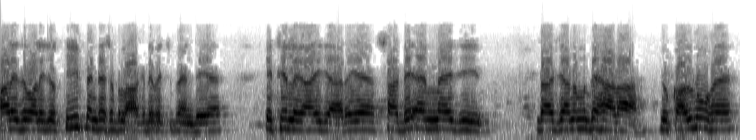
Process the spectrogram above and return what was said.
ਆਲੇ ਦੁਆਲੇ ਜੋ 30 ਪਿੰਡ ਇਸ ਬਲਾਕ ਦੇ ਵਿੱਚ ਪੈਂਦੇ ਆ, ਇੱਥੇ ਲਗਾਏ ਜਾ ਰਹੇ ਆ। ਸਾਡੇ ਐਮਏ ਜੀ ਦਾ ਜਨਮ ਦਿਹਾੜਾ ਜੋ ਕੱਲ ਨੂੰ ਹੈ,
